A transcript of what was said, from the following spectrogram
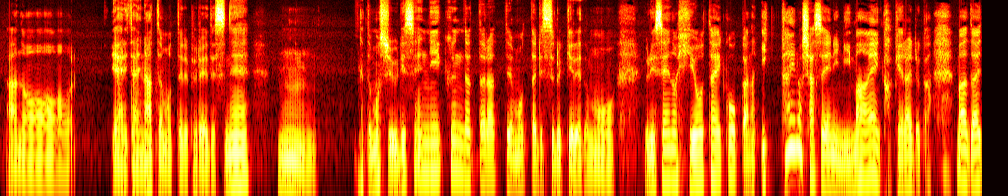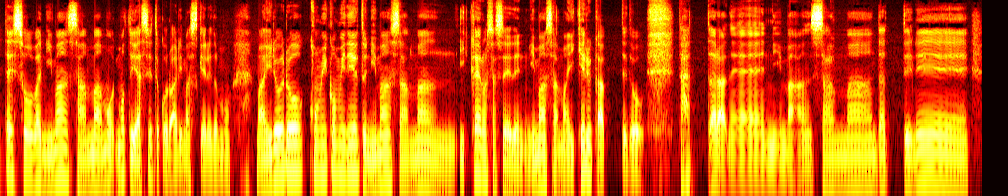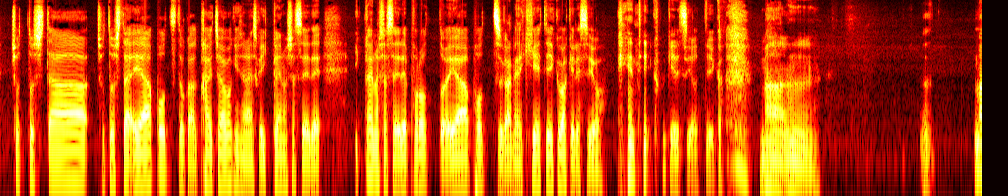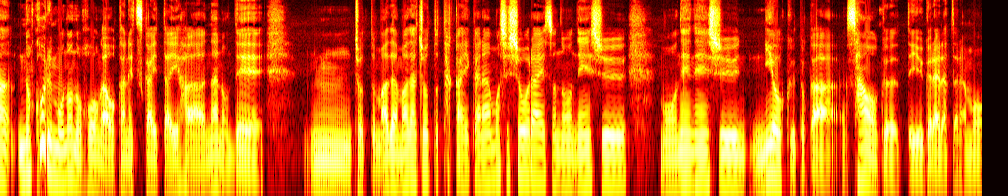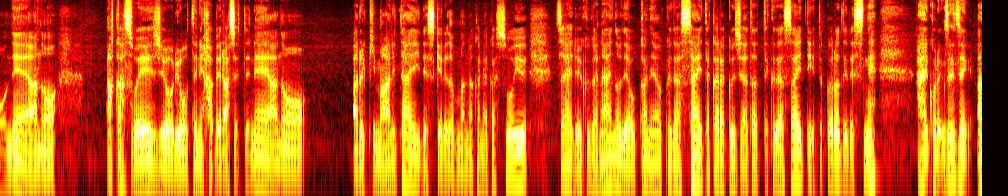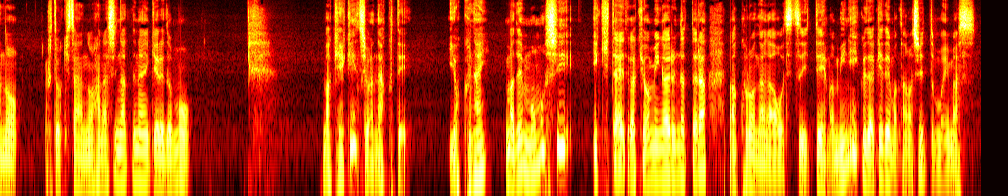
あの、やりたいなって思ってるプレイですね。うん。あと、もし売り線に行くんだったらって思ったりするけれども、売り線の費用対効果な、1回の射精に2万円かけられるか。まあ、だいたい相場2万3万、ももっと安いところありますけれども、まあ、いろいろ込み込みで言うと2万3万、1回の射精で2万3万いけるかってどうだったらね、2万3万だってね、ちょっとした、ちょっとした AirPods とか買えちゃうわけじゃないですか、1回の射精で。1回の射精でポロッと AirPods がね、消えていくわけですよ。消えていくわけですよっていうか、まあ、うん。まあ、残るものの方がお金使いたい派なので、うん、ちょっとまだまだちょっと高いかな。もし将来その年収、もうね、年収2億とか3億っていうぐらいだったらもうね、あの、赤楚衛二を両手にはべらせてね、あの、歩き回りたいですけれども、まあ、なかなかそういう財力がないのでお金をください。宝くじ当たってくださいっていうところでですね。はい、これ全然、あの、太木さんの話になってないけれども、まあ、経験値はなくて良くない？まあ、でも、もし行きたいとか興味があるんだったら、まあ、コロナが落ち着いて、まあ、見に行くだけでも楽しいと思います。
